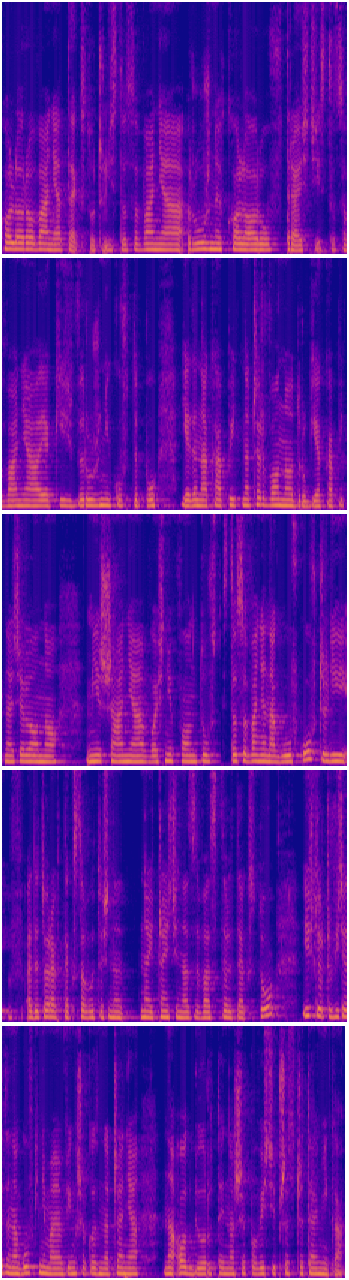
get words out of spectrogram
kolorowania tekstu, czyli stosowania różnych kolorów treści, stosowania jakichś wyróżników typu jeden akapit na czerwono, drugi akapit na zielono, mieszania właśnie fontów, stosowania nagłówków, czyli w edytorach tekstowych to się na, najczęściej nazywa styl tekstu, jeśli oczywiście te nagłówki nie mają większego znaczenia na odbiór tej naszej powieści przez czytelnika.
